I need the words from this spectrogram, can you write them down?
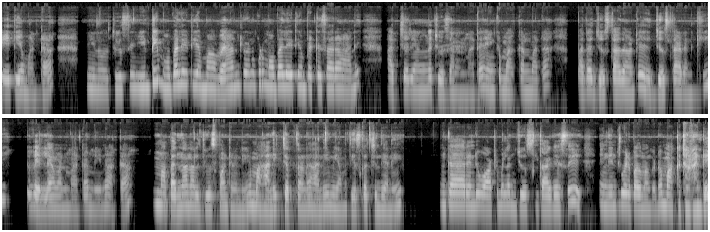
ఏటీఎం అంట. నేను చూసి ఏంటి మొబైల్ ఏటీఎం వ్యాన్లోను కూడా మొబైల్ ఏటీఎం పెట్టేశారా అని ఆశ్చర్యంగా చూశానమాట ఇంకా మా అక్క అనమాట పద జ్యూస్ తాదా అంటే జ్యూస్ తాగడానికి వెళ్ళామన్నమాట నేను అక్క. మా పెద్దనాన్నలు జ్యూస్ పంటండి మా హనీకి చెప్తాను. హనీ మీ అమ్మ తీసుకొచ్చింది అని. ఇంకా రెండు వాటర్ మిలన్ జ్యూస్లు తాగేసి ఇంక ఇంటికి వెళ్ళిపోదాం అనుకుంటాం మా అక్క చూడండి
